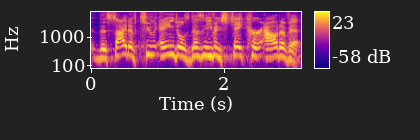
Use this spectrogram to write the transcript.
The sight of two angels doesn't even shake her out of it.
